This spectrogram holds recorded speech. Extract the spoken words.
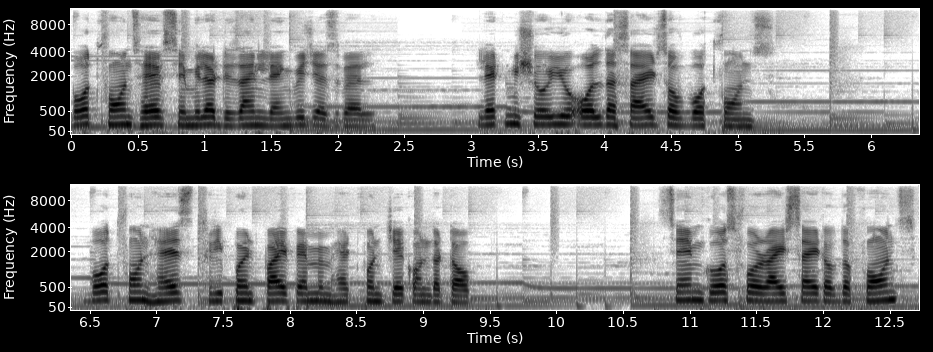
Both phones have similar design language as well. Let me show you all the sides of both phones. Both phone has 3.5mm headphone jack on the top. Same goes for right side of the phones,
